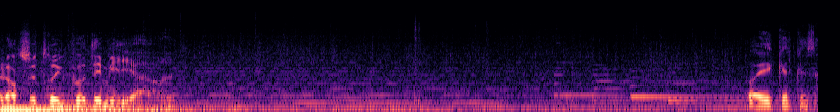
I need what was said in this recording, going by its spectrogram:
Alors ce truc vaut des milliards. hein. Oui, quelques-uns.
